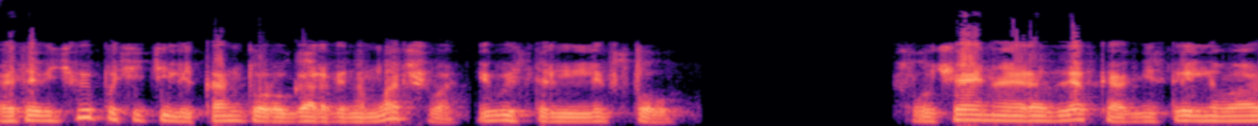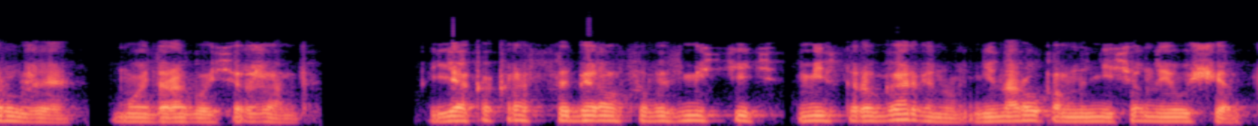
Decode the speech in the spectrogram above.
Это ведь вы посетили контору Гарвина-младшего и выстрелили в стол? Случайная разрядка огнестрельного оружия, мой дорогой сержант. Я как раз собирался возместить мистеру Гарвину ненароком нанесенный ущерб.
